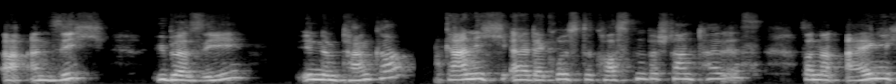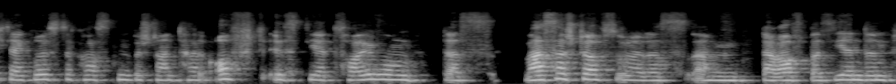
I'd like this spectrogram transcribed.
äh, an sich über See in einem Tanker gar nicht äh, der größte Kostenbestandteil ist, sondern eigentlich der größte Kostenbestandteil oft ist die Erzeugung des Wasserstoffs oder des ähm, darauf basierenden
